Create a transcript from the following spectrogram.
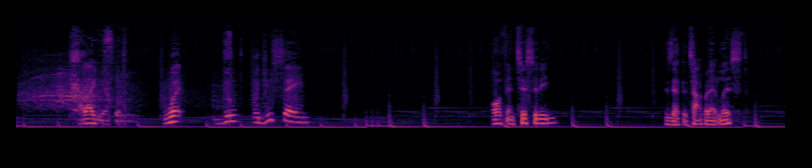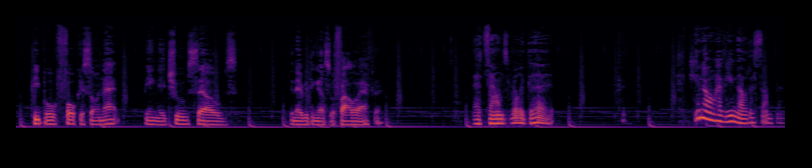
I like that. What do would you say authenticity is at the top of that list. People focus on that, being their true selves, then everything else will follow after. That sounds really good. You know, have you noticed something?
